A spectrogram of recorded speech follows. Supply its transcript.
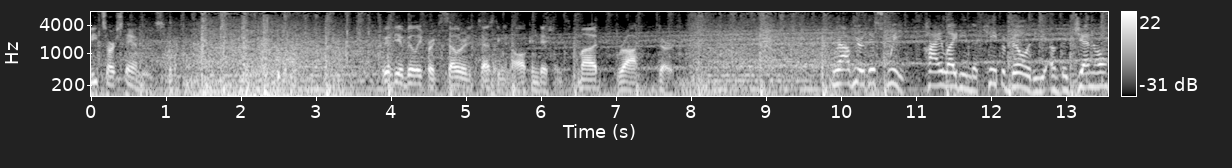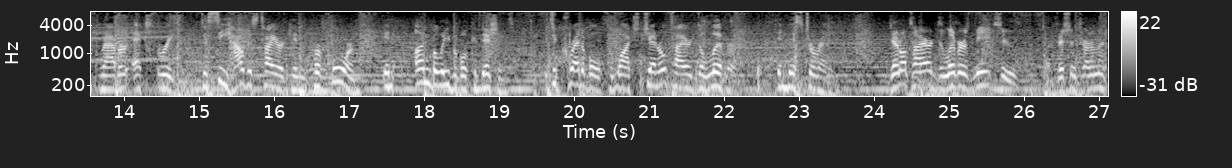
meets our standards. We have the ability for accelerated testing in all conditions mud, rock, dirt. We're out here this week highlighting the capability of the General Grabber X3 to see how this tire can perform in unbelievable conditions. It's incredible to watch General Tire deliver in this terrain. General Tire delivers me to a fishing tournament,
